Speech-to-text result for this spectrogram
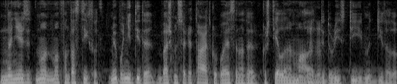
nga njerëzit më më fantastik thotë. Mirë po një ditë bashkë me sekretarët kur po ecën në atë kështjellën e madhe mm -hmm. diturisë tij me gjithë ato.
